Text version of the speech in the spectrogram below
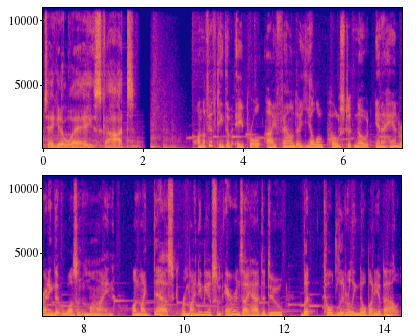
Take it away, Scott. On the 15th of April, I found a yellow post it note in a handwriting that wasn't mine on my desk, reminding me of some errands I had to do, but told literally nobody about.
